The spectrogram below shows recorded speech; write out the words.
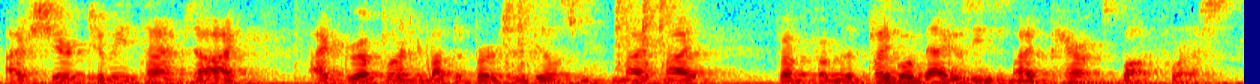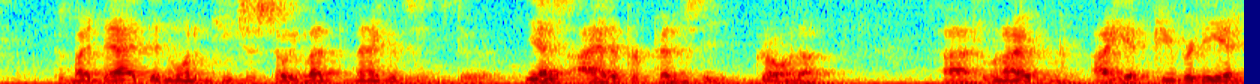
I've shared too many times how I, I grew up learning about the birds and the bees my, my, from, from the Playboy magazines that my parents bought for us. Because my dad didn't want to teach us, so he let the magazines do it. Yes, I had a propensity growing up. Uh, when I, I hit puberty at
